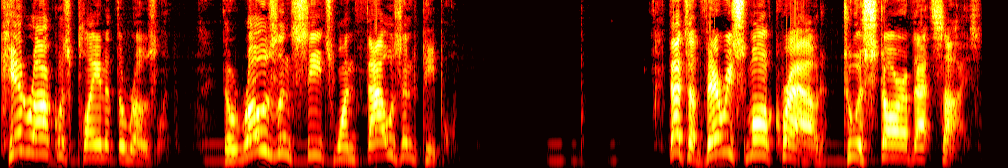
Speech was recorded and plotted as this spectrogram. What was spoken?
Kid Rock was playing at the Roseland. The Roseland seats 1,000 people. That's a very small crowd to a star of that size.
